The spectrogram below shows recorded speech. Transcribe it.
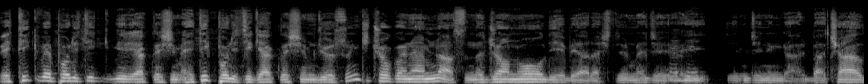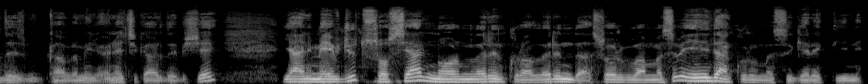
Etik ve politik bir yaklaşım, etik politik yaklaşım diyorsun ki çok önemli aslında. John Wall diye bir araştırmacı, Hı hı. eğitimcinin galiba childism kavramıyla öne çıkardığı bir şey. Yani mevcut sosyal normların, kuralların da sorgulanması ve yeniden kurulması gerektiğini.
